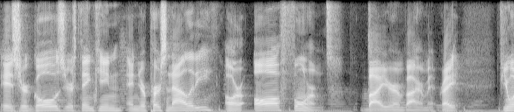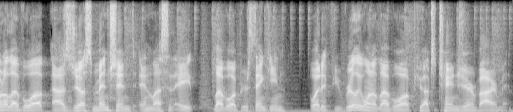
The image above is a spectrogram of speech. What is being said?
is your goals, your thinking, and your personality are all formed by your environment, right? If you want to level up, as just mentioned in lesson eight, level up your thinking. But if you really want to level up, you have to change your environment.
